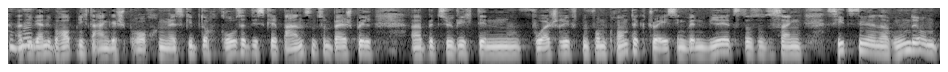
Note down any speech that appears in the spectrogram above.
mhm. äh, die mhm. werden überhaupt nicht angesprochen. Es gibt auch große Diskrepanzen zum Beispiel äh, bezüglich den Vorschriften vom Contact Tracing. Wenn wir jetzt da sozusagen sitzen in einer Runde und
